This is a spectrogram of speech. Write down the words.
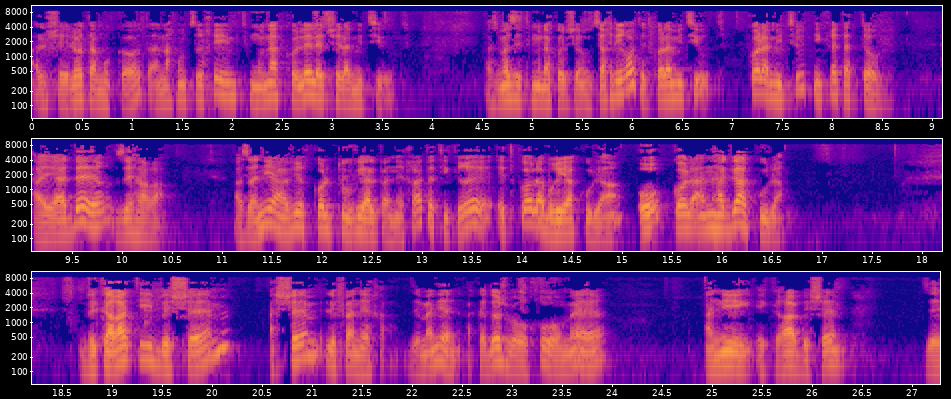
על שאלות עמוקות, אנחנו צריכים תמונה כוללת של המציאות. אז מה זה תמונה כוללת שלנו? צריך לראות את כל המציאות. כל המציאות נקראת הטוב. ההיעדר זה הרע. אז אני אעביר כל טובי על פניך, אתה תקרא את כל הבריאה כולה, או כל ההנהגה כולה. וקראתי בשם השם לפניך. זה מעניין, הקדוש ברוך הוא אומר, אני אקרא בשם, זה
